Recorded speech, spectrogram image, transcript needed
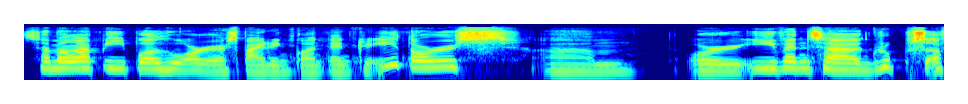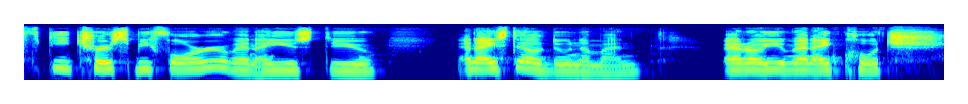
sa mga people who are aspiring content creators um, or even sa groups of teachers before when I used to, and I still do naman, pero when I coach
